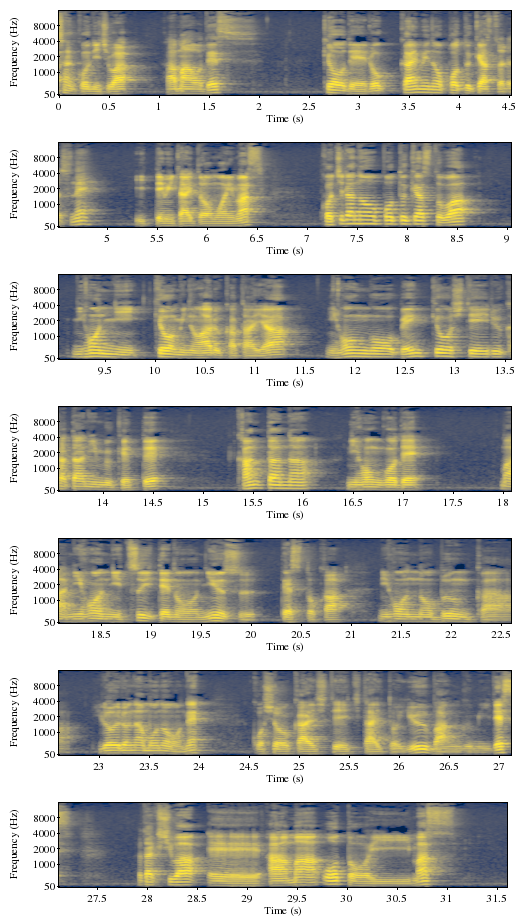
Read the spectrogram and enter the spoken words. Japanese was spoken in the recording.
さんこんにちは。天尾です。今日で6回目のポッドキャストですね。行ってみたいと思います。こちらのポッドキャストは日本に興味のある方や日本語を勉強している方に向けて簡単な日本語でまあ日本についてのニュースですとか日本の文化いろいろなものをねご紹介していきたいという番組です。私は、えー、アマオと言います。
